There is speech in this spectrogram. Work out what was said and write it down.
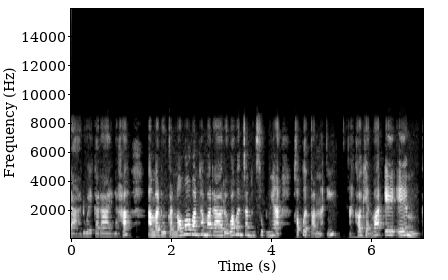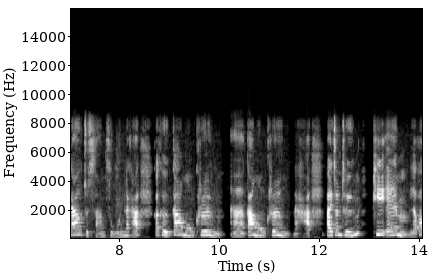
ดาด้วยก็ได้นะคะะมาดูกันเนาะว่าวันธรรมดาหรือว่าวันจันทร์ถึงศุกร์เนี่ยเขาเปิดตอนไหน เขาเขียนว่า AM 9.30 นะคะ ก็คือ 9 โมงครึ่งอ่า9โมงครึ่งนะคะ ไปจนถึง PM แล้วก็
